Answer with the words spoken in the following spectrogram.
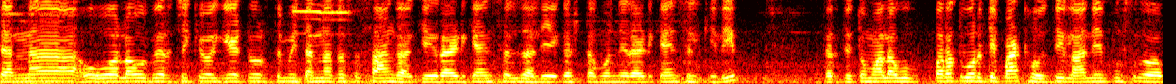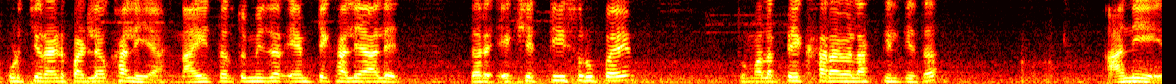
त्यांना ओला उबेरचे किंवा गेटवर तुम्ही त्यांना तसं सांगा की राईड कॅन्सल झाली कस्टमरने राईड कॅन्सल केली तर ते तुम्हाला परत वरती पाठवतील आणि पुढची राईड पडल्यावर खाली या. नाही तर तुम्ही जर एम टी खाली आलेत तर एकशे तीस रुपये तुम्हाला पे करावे लागतील तिथं. आणि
